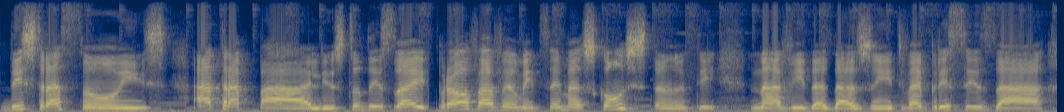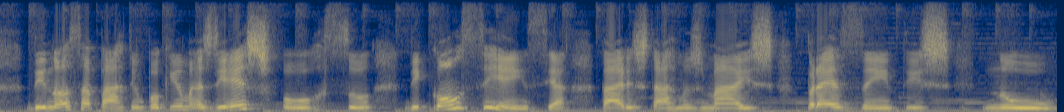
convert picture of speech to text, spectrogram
distrações, atrapalhos. Tudo isso vai provavelmente ser mais constante na vida da gente. Vai precisar de nossa parte um pouquinho mais de esforço, de consciência para estarmos mais presentes no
